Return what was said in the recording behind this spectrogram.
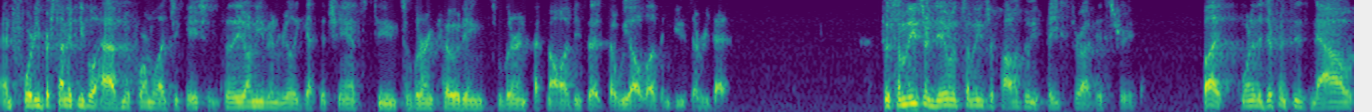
And 40% of people have no formal education. So they don't even really get the chance to, to learn coding, to learn technologies that, that we all love and use every day. So some of these are new and some of these are problems that we face throughout history. But one of the differences now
